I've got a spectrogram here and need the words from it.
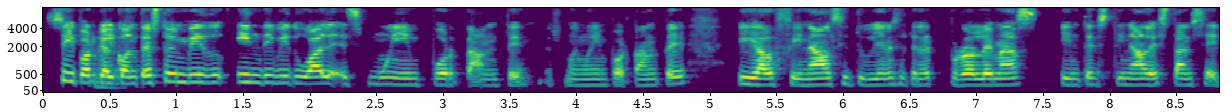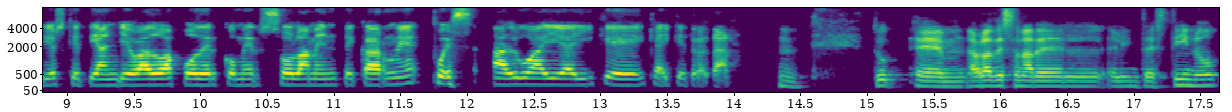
Sí, porque el contexto individual es muy importante, es muy, muy importante. Y al final, si tú vienes a tener problemas intestinales tan serios que te han llevado a poder comer solamente carne, pues algo hay ahí que, hay que tratar. Tú em, hablas de sanar el, intestino,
